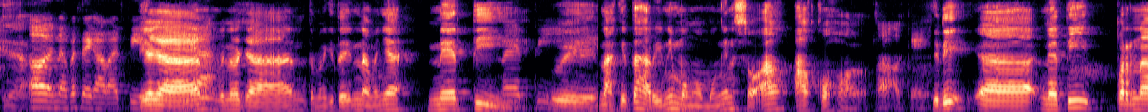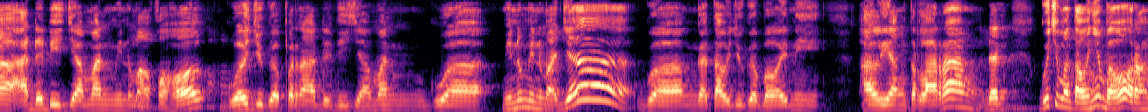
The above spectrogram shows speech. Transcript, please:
Iya. Oh, kenapa saya khawatir? Iya kan, Iya. bener kan? Teman kita ini namanya Neti. Neti. Wih. Nah kita hari ini mau ngomongin soal alkohol. Oh, oke. Jadi eh, Neti pernah ada di zaman minum alkohol, gue juga pernah ada di zaman gue minum minum aja, gue nggak tahu juga bahwa ini hal yang terlarang. Dan gue cuma taunya bahwa orang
